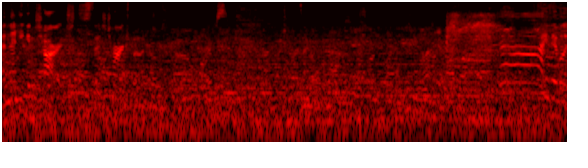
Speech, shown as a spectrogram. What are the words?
And then he can charge. This is the charge mode. Oops. Ah, he's able to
